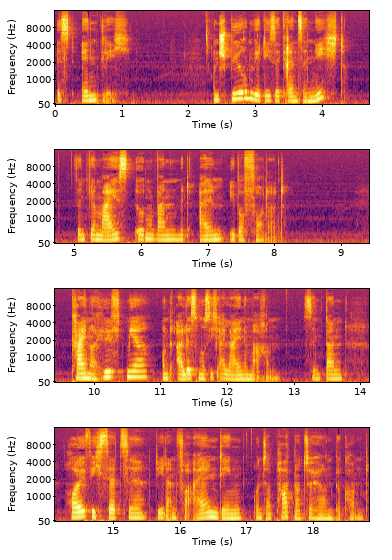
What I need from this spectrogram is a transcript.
ist endlich. Und spüren wir diese Grenze nicht, sind wir meist irgendwann mit allem überfordert. Keiner hilft mir und alles muss ich alleine machen, sind dann häufig Sätze, die dann vor allen Dingen unser Partner zu hören bekommt.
